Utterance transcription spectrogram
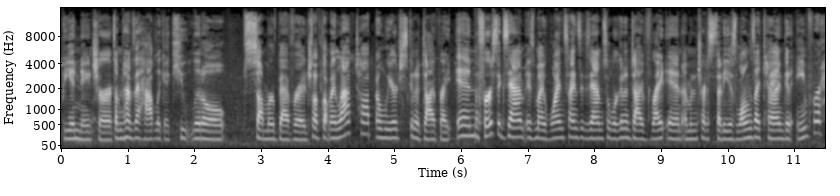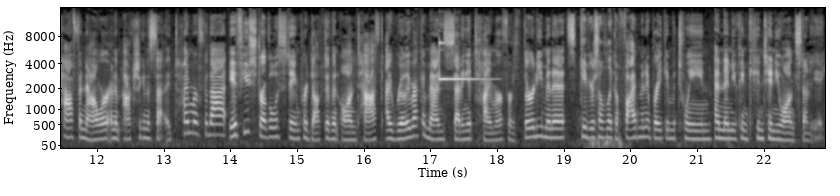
be in nature. Sometimes I have like a cute little summer beverage. So I've got my laptop and we are just gonna dive right in. The first exam is my wine science exam, so we're gonna dive right in. I'm gonna try to study as long as I can, gonna aim for a half an hour, and I'm actually gonna set a timer for that. If you struggle with staying productive and on task, I really recommend setting a timer for 30 minutes. Give yourself like a five minute break in between, and then you can continue on studying.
